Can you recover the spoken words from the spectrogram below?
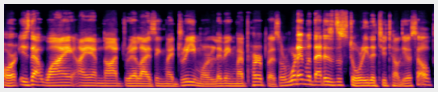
Or is that why I am not realizing my dream or living my purpose or whatever that is the story that you tell yourself?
